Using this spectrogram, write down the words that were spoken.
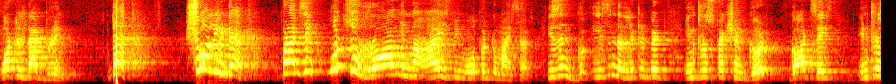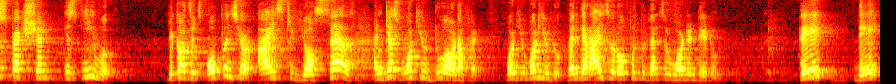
What will that bring? Death. Surely death. But I'm saying, what's so wrong in my eyes being open to myself? Isn't, isn't a little bit introspection good? God says introspection is evil because it opens your eyes to yourself. And guess what you do out of it? What, you, what do you do? When their eyes were open to themselves, what did they do? They, they,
